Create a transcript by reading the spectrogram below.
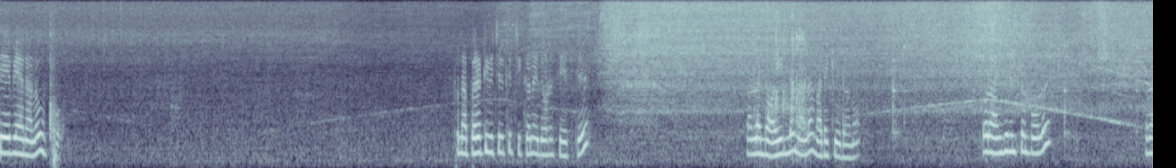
தேவையான அளவு உப்பு. இப்போ நான் புரட்டி வச்சுருக்க சிக்கனை இதோட சேர்த்து நல்லா இந்த ஆயிலில் நல்லா வதக்கி விடணும். ஒரு அஞ்சு நிமிஷம் போல் ஒரு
